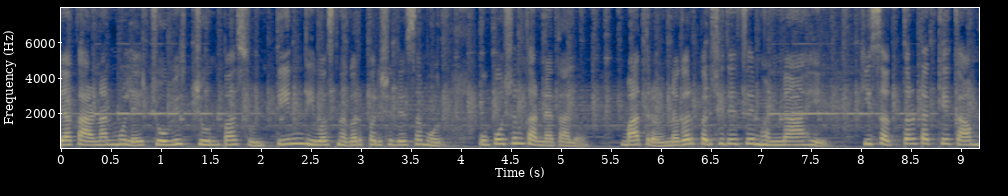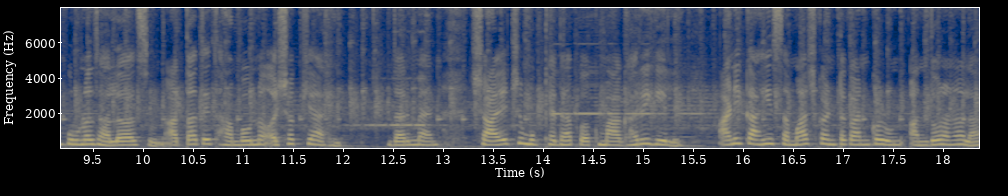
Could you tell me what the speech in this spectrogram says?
या कारणांमुळे चोवीस जूनपासून तीन दिवस नगर परिषदेसमोर उपोषण करण्यात आलं. मात्र नगर परिषदेचे म्हणणं आहे की सत्तर टक्के काम पूर्ण झालं असून आता ते थांबवणं अशक्य आहे. दरम्यान शाळेचे मुख्याध्यापक माघारी गेले आणि काही समाजकंटकांकडून आंदोलनाला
